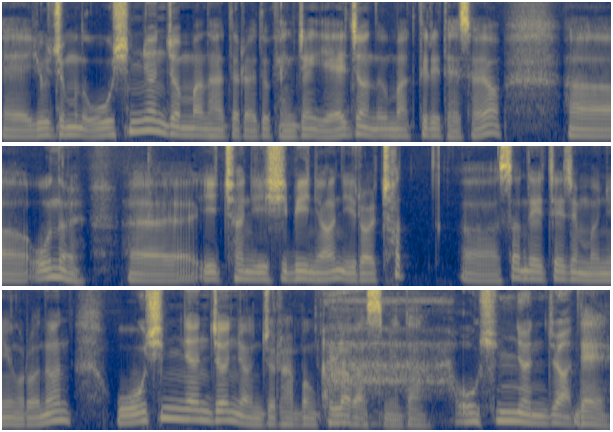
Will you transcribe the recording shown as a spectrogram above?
에, 요즘은 50년 전만 하더라도 굉장히 예전 음악들이 돼서요. 어, 오늘 에, 2022년 1월 첫 어, Sunday 재즈 morning으로는 50년 전 연주를 한번 골라봤습니다. 아, 50년 전. 네.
